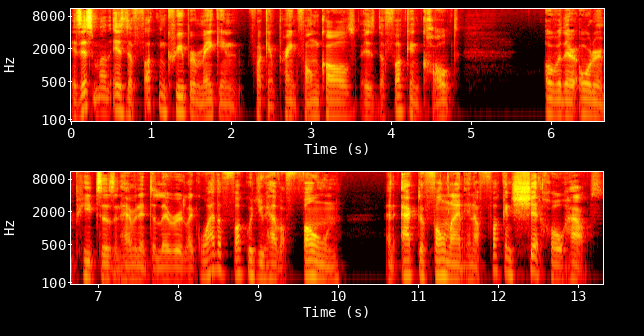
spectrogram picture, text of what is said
Is this month is the fucking creeper making fucking prank phone calls? Is the fucking cult over there ordering pizzas and having it delivered? Like, why the fuck would you have a phone, an active phone line in a fucking shithole house?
